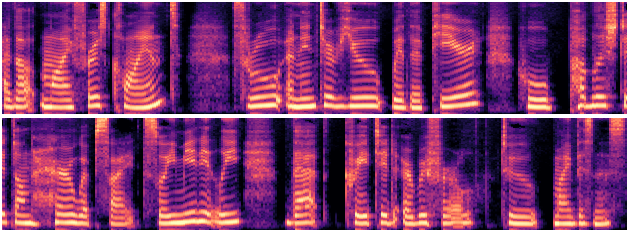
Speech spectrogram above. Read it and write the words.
I got my first client through an interview with a peer who published it on her website. So immediately that created a referral to my business.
